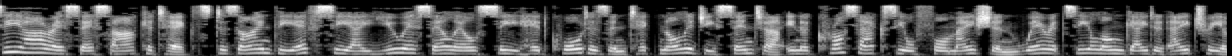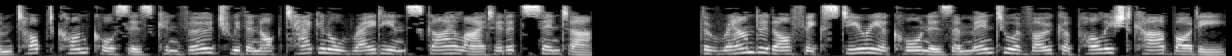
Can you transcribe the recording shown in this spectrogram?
CRSS Architects designed the FCA US LLC headquarters and technology center in a cross-axial formation where its elongated atrium-topped concourses converge with an octagonal radiant skylight at its center. The rounded-off exterior corners are meant to evoke a polished car body.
